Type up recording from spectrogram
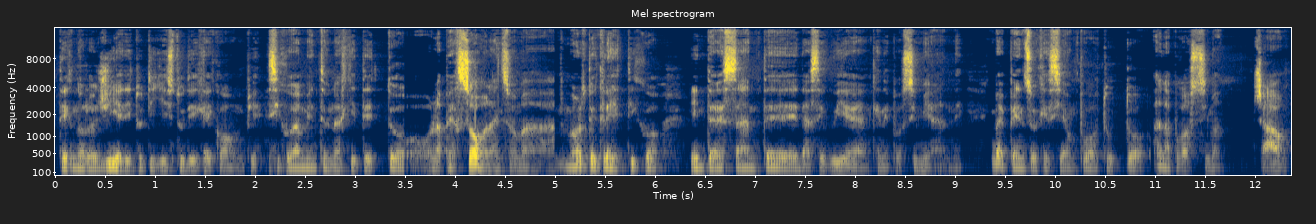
tecnologia e di tutti gli studi che compie. Sicuramente un architetto, una persona insomma molto eclettico e interessante da seguire anche nei prossimi anni. Beh, penso che sia un po' tutto. Alla prossima. Ciao.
